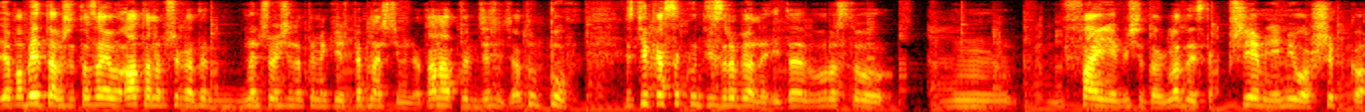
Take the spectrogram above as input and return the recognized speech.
ja pamiętam, że to zajęło, a to na przykład męczyłem się na tym jakieś 15 minut, a na tym 10, a tu puf, jest kilka sekund i zrobiony i to po prostu mm, fajnie mi się to ogląda, jest tak przyjemnie, miło, szybko,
